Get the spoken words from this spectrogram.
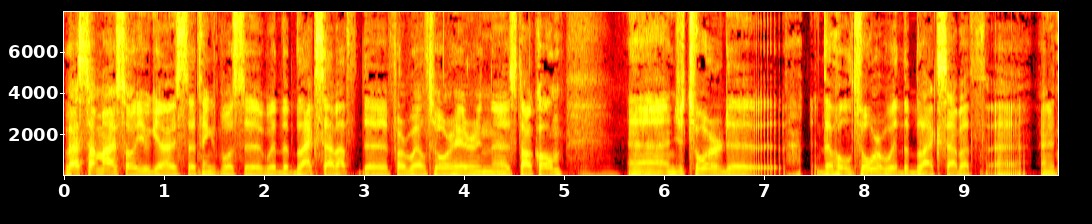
Last time I saw you guys, I think it was uh, with the Black Sabbath, the farewell tour here in uh, Stockholm. Uh, and you toured uh, the whole tour with the Black Sabbath, uh, and it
